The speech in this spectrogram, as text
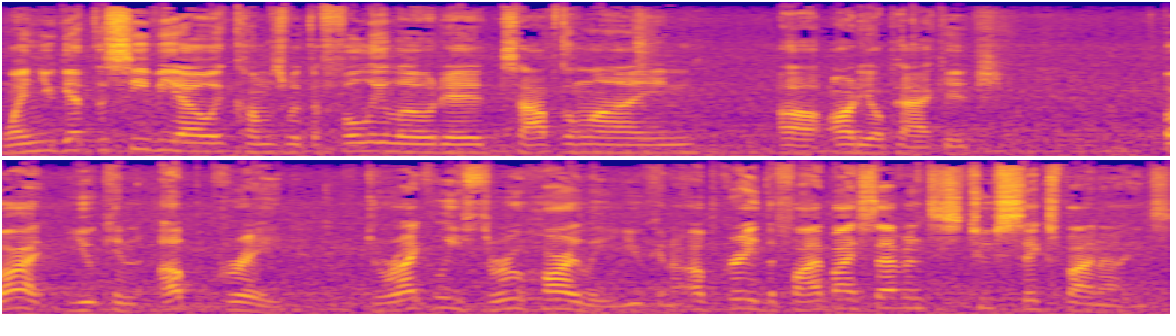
when you get the CVO, it comes with the fully loaded, top of the line uh, audio package. But you can upgrade directly through Harley. You can upgrade the 5x7s to 6x9s.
